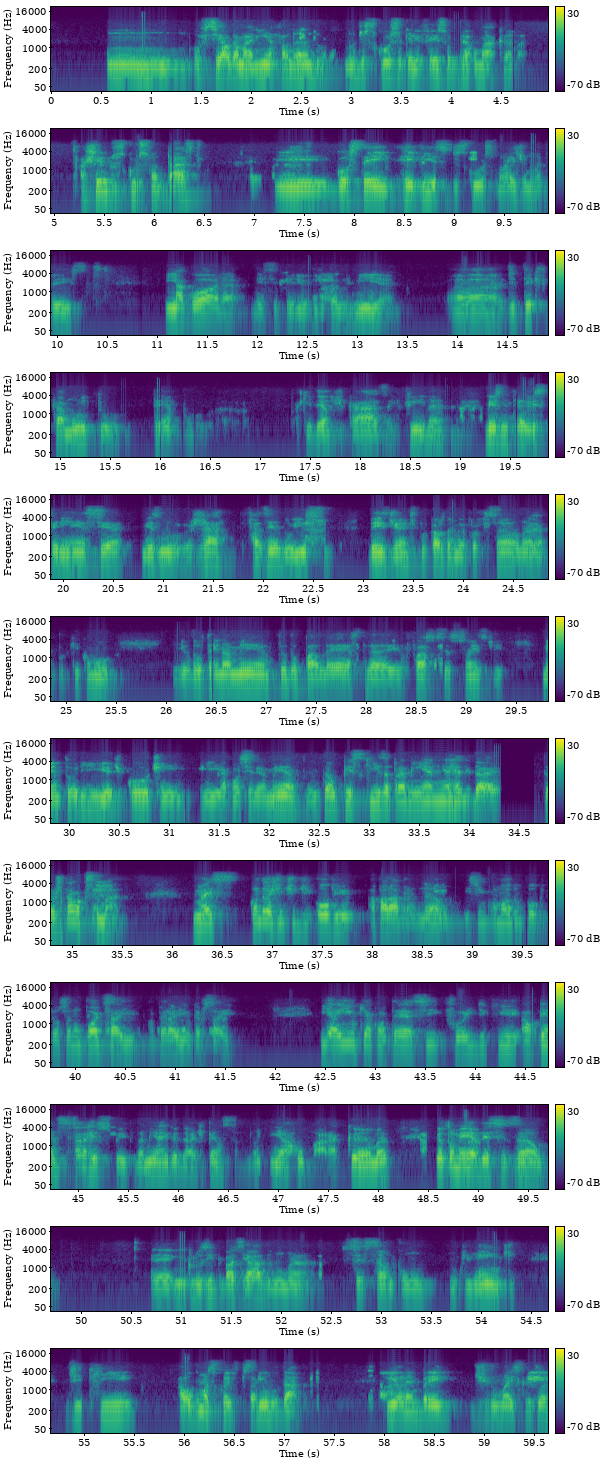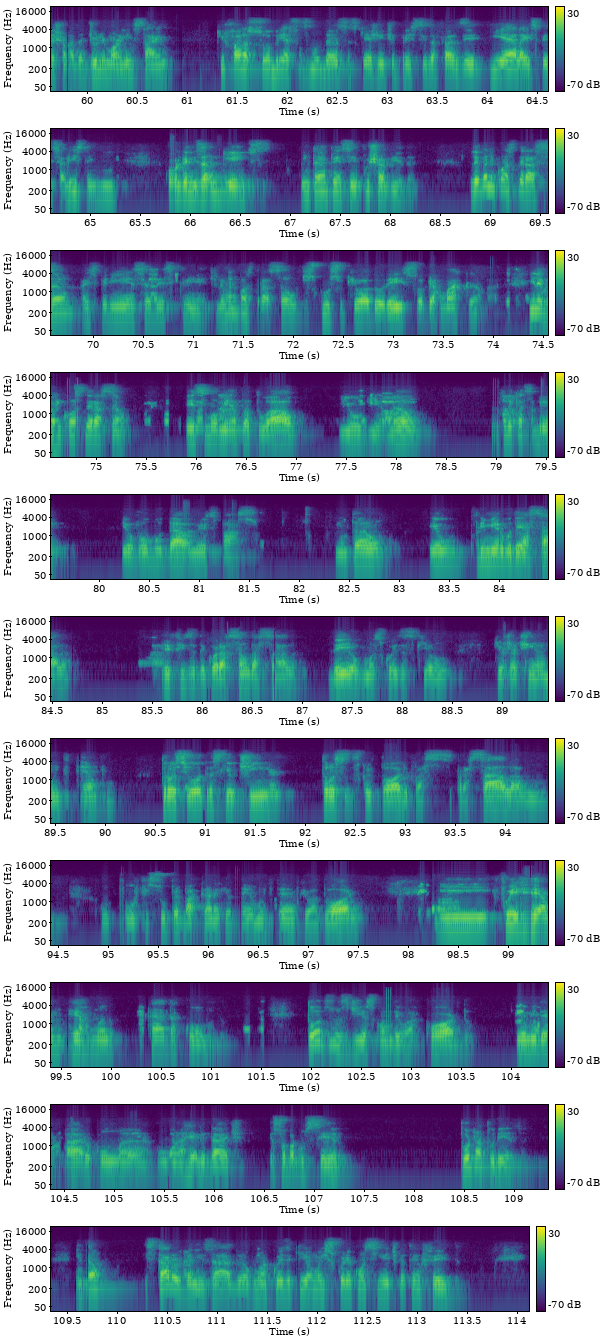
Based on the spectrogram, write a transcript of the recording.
um oficial da Marinha falando no discurso que ele fez sobre arrumar a cama. Achei o discurso fantástico e gostei, revi esse discurso mais de uma vez. E agora, nesse período de pandemia, uh, de ter que ficar muito tempo aqui dentro de casa, enfim, né? Mesmo tendo experiência, mesmo já fazendo isso desde antes por causa da minha profissão, né? Porque como eu dou treinamento, eu dou palestra, eu faço sessões de mentoria, de coaching e aconselhamento. Então, pesquisa para mim é a minha realidade. Então, eu já estava acostumado. Mas quando a gente ouve a palavra não, isso incomoda um pouco. Então, você não pode sair. Mas peraí, eu quero sair. E aí o que acontece foi de que, ao pensar a respeito da minha realidade, pensando em arrumar a cama, eu tomei a decisão, é, inclusive baseado numa sessão com um cliente, de que algumas coisas precisariam mudar. E eu lembrei de uma escritora chamada Julie Morgenstein, que fala sobre essas mudanças que a gente precisa fazer. E ela é especialista em organizar ambientes. Então eu pensei, puxa vida, levando em consideração a experiência desse cliente, levando em consideração o discurso que eu adorei sobre arrumar cama, e levando em consideração esse momento atual e ouvir não, eu falei, quer saber? Eu vou mudar o meu espaço. Então, eu primeiro mudei a sala, refiz a decoração da sala, dei algumas coisas que eu, que eu já tinha há muito tempo, trouxe outras que eu tinha, trouxe do escritório para a sala, um, um puff super bacana que eu tenho há muito tempo, que eu adoro, e fui rearrumando cada cômodo. Todos os dias, quando eu acordo, eu me deparo com uma, uma realidade. Eu sou bagunceiro, por natureza. Então, estar organizado é alguma coisa que é uma escolha consciente que eu tenho feito.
